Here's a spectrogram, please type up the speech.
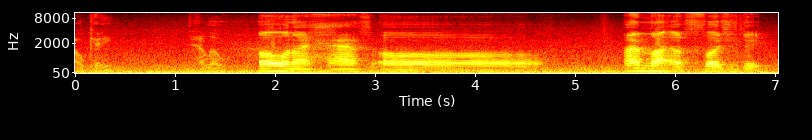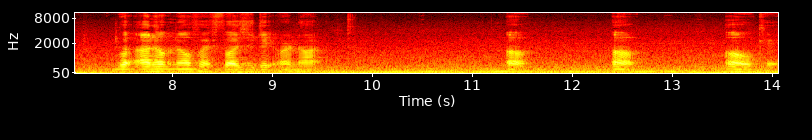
Okay. Hello. Oh, and I have... Oh... I might have fudged it. But I don't know if I fudged it or not. Oh. Oh. Oh, okay.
